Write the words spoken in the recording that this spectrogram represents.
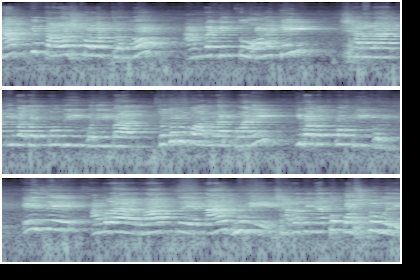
রাতকে তালাশ করার জন্য আমরা কিন্তু অনেকেই সারা রাত ইবাদত করি বা যতটুকু আমরা পারি ইবাদত বন্দি করি। এই যে আমরা রাত্রে না ঘুমিয়ে সারাদিন এত কষ্ট করে,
